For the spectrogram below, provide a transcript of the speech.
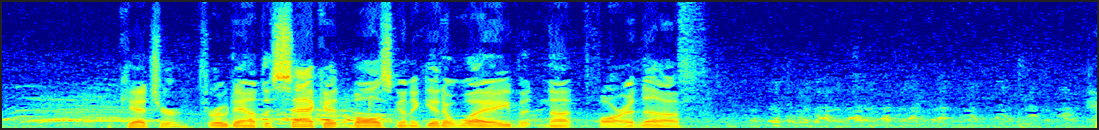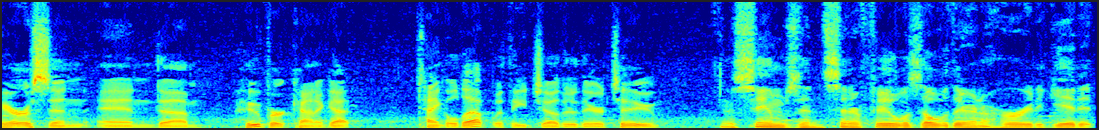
The catcher, throw down to second. Ball's going to get away, but not far enough. Harrison and um, Hoover kind of got tangled up with each other there, too. And Sims in center field was over there in a hurry to get it.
